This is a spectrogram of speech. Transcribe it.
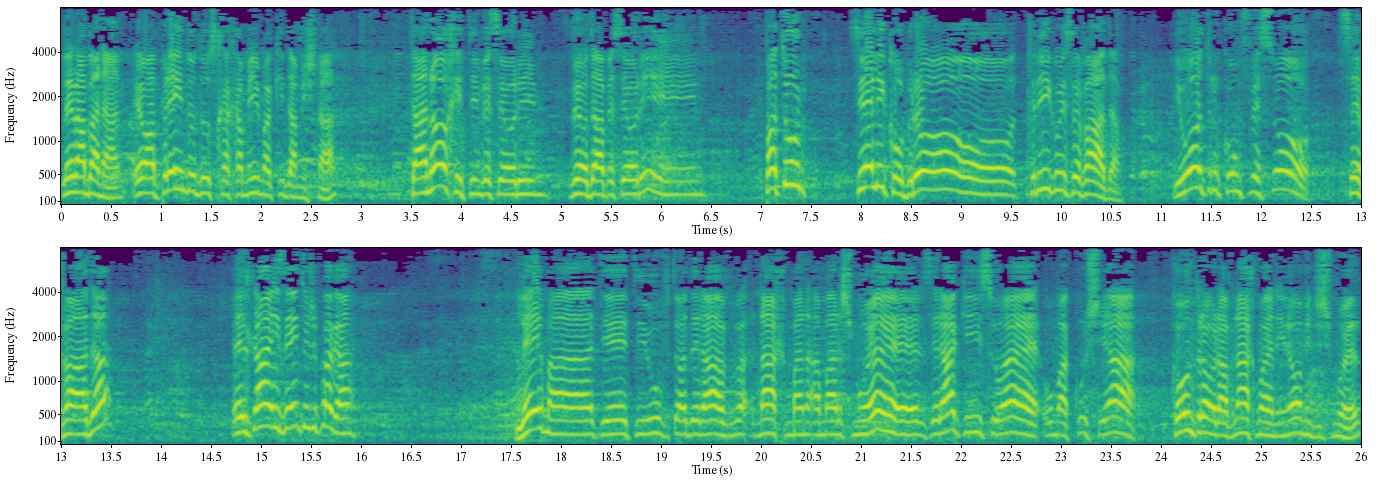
le Rabanan, eu aprendo dos Chachamim aqui da Mishnah, Tanochitim Veseorim, Veodá Veseorim, Patur. Se ele cobrou trigo e cevada, e o outro confessou cevada, ele está isento de pagar. Lema, tietiúvta de Rav Nachman Amar Shmoel. Será que isso é uma kushia contra o Rav Nachman em nome de Shmuel?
